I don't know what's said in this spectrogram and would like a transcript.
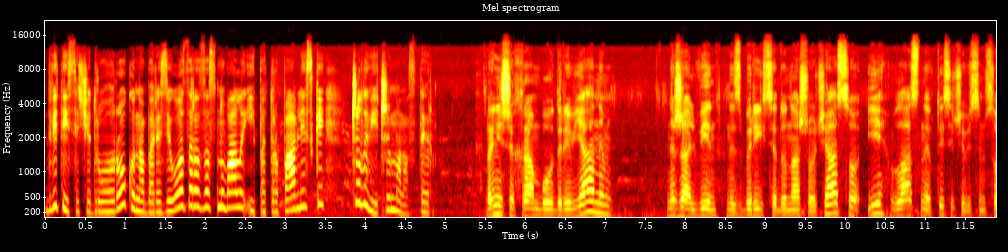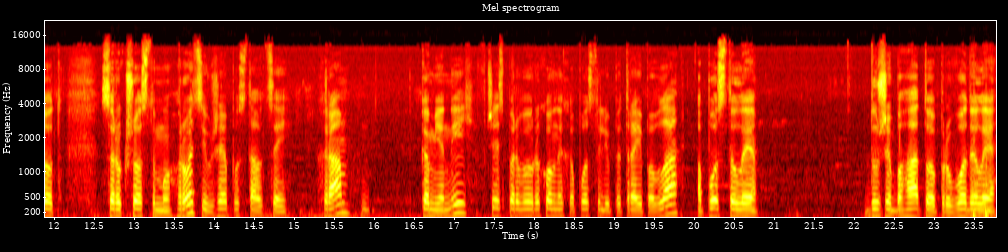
2002 року на березі озера заснували і Петропавлівський чоловічий монастир. Раніше храм був дерев'яним. На жаль, він не зберігся до нашого часу, і, власне, в 1846 році вже постав цей храм кам'яний в честь первоверховних апостолів Петра і Павла. Апостоли дуже багато проводили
